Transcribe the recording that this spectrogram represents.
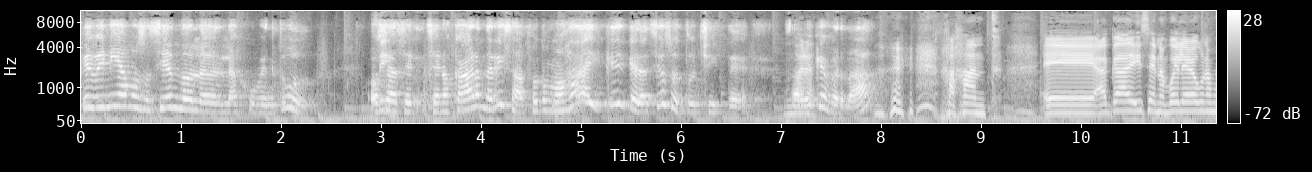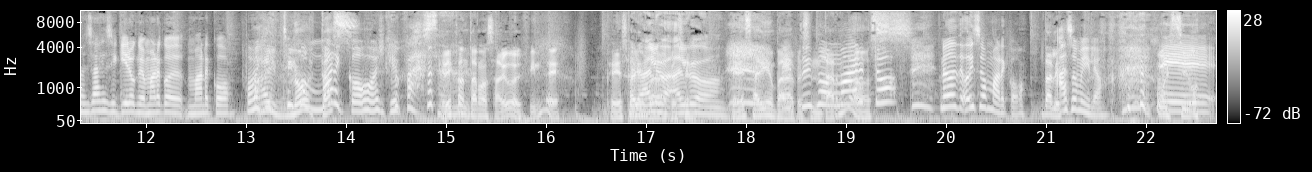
que veníamos haciendo la, la juventud. O sea, se, se nos cagaron de risa. Fue como, ay, qué gracioso tu chiste. ¿Sabes Bueno. que es verdad? Jajant. Eh, acá dicen, voy a leer algunos mensajes y quiero que Marco. Marco. ¿Por qué Ay, estoy no, con estás- Marco? ¿Qué pasa? ¿Querés contarnos algo del fin de? ¿Tenés alguien para, algo- presen- algo- ¿Tenés alguien para Estoy presentarnos? No, hoy sos Marco. Dale. Asumilo. Eh,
